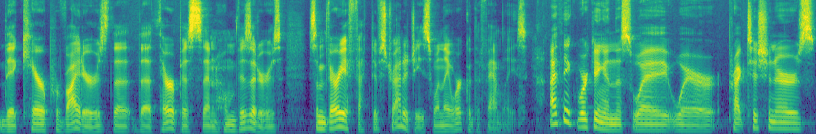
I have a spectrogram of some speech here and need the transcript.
the care providers, the the therapists and home visitors, some very effective strategies when they work with the families. I think working in this way where practitioners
